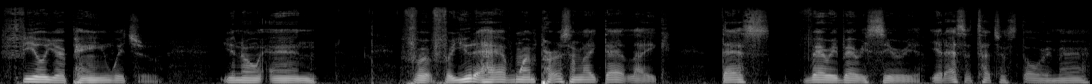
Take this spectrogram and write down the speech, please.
feel your pain with you, you know, and for for you to have one person like that, like that's very very serious. Yeah, that's a touching story, man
